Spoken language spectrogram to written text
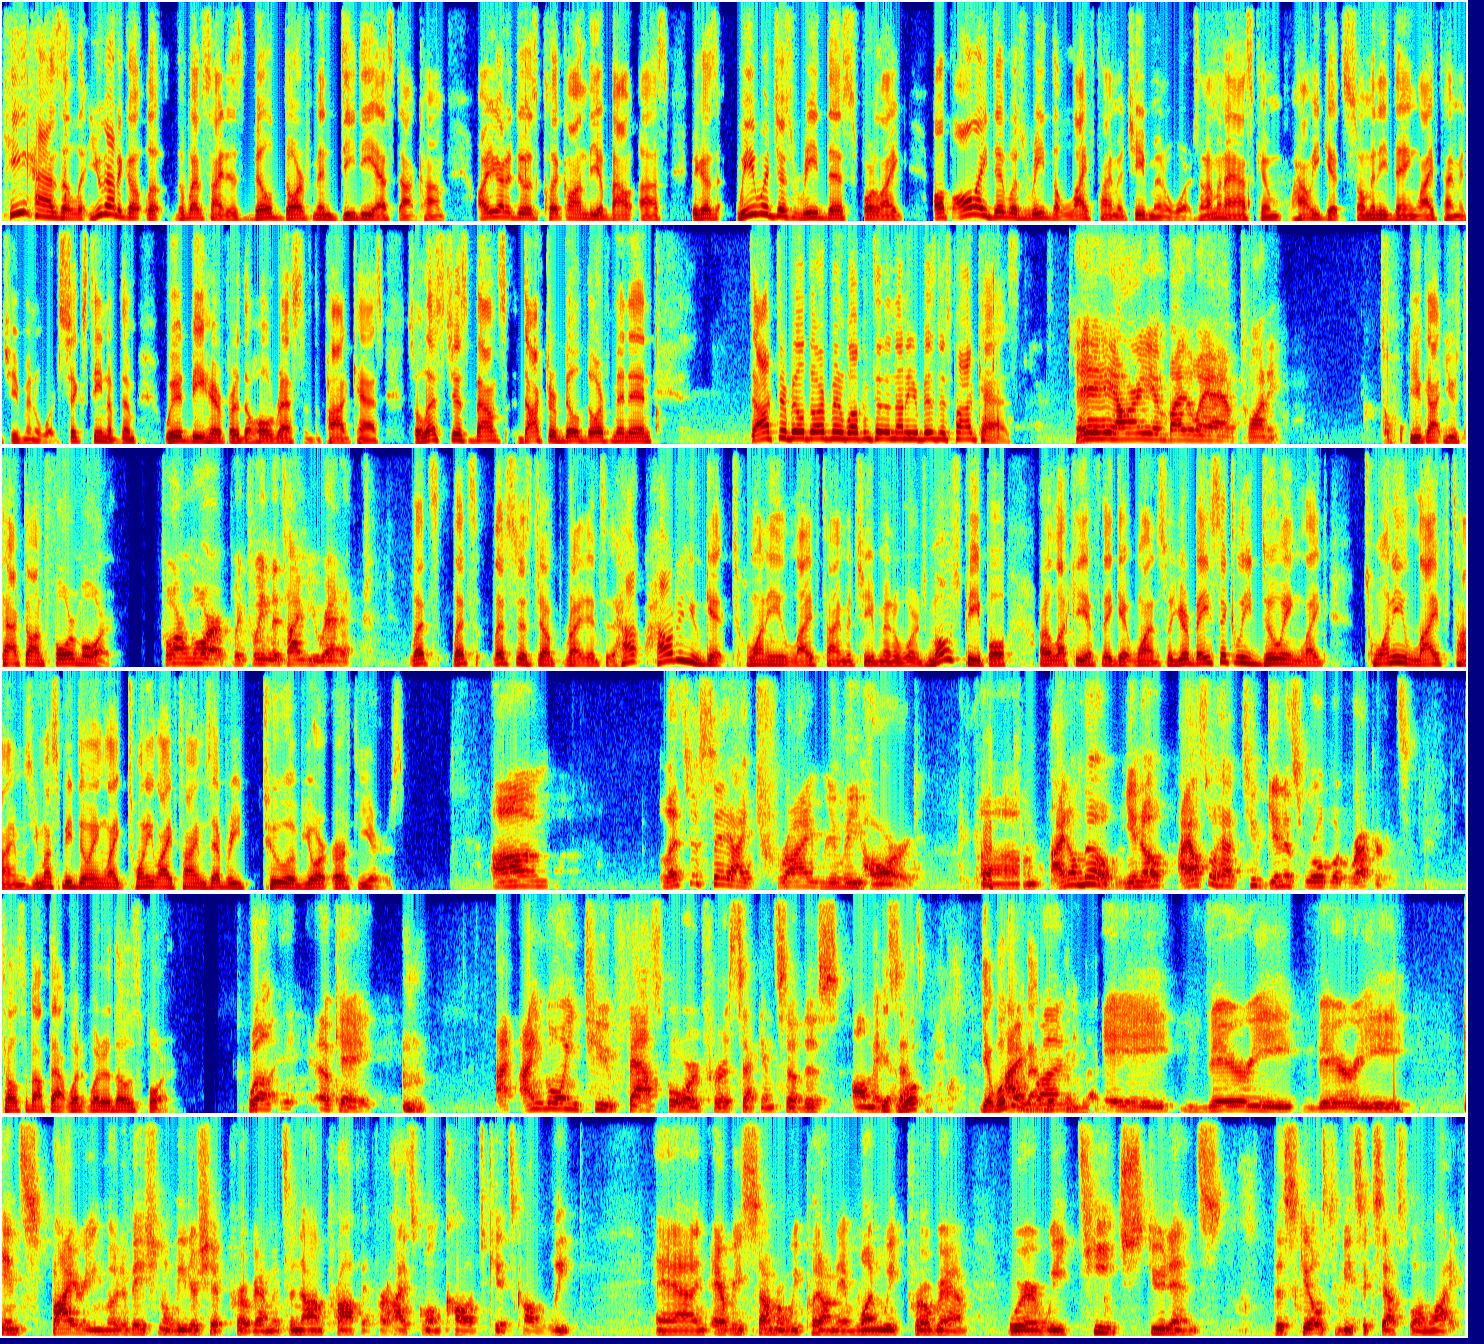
he has a you got to go look the website is billdorfmandds.com all you got to do is click on the about us because we would just read this for like if all i did was read the lifetime achievement awards and i'm going to ask him how he gets so many dang lifetime achievement awards 16 of them. We would be here for the whole rest of the podcast. So let's just bounce dr bill dorfman in. Dr bill dorfman welcome to the none of your business podcast. Hey how are you? And by the way i have 20 you got you tacked on four more. Four more between the time you read it. Let's let's let's just jump right into it. how how do you get 20 lifetime achievement awards? Most people are lucky if they get one. So you're basically doing like 20 lifetimes. You must be doing like 20 lifetimes every two of your earth years. Um let's just say I try really hard. um, I don't know. You know, I also have two Guinness World Book records. Tell us about that. What what are those for? Well, okay. I, am going to fast forward for a second so this all makes yeah, sense. We'll, yeah, we'll I back. run we'll a very, very inspiring motivational leadership program. It's a nonprofit for high school and college kids called LEAP. And every summer we put on a one week program where we teach students the skills to be successful in life.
